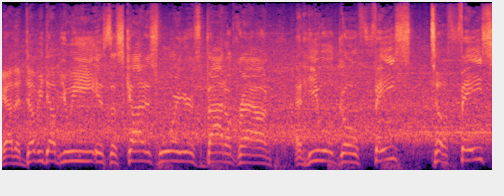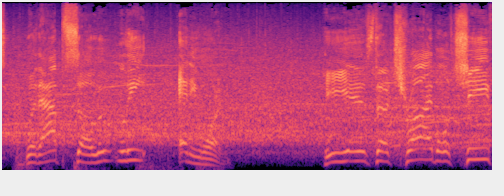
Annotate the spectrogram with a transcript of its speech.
Yeah, the WWE is the Scottish Warriors battleground, and he will go face to face with absolutely anyone. He is the tribal chief,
